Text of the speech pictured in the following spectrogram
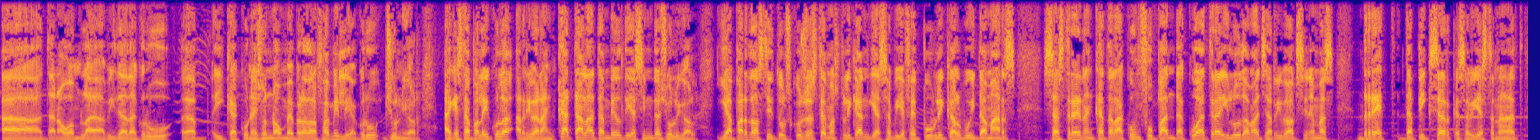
eh, de nou amb la vida de Gru eh, i que coneix un nou membre de la família, Gru Junior. Aquesta pel·lícula arribarà en català també el dia 5 de juliol. I a part dels títols que us estem explicant, ja s'havia fet públic el 8 de març s'estrena en català Kung Fu Panda 4 i l'1 de maig arriba als cinemes Red, de Pixar, que s'havia estrenat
